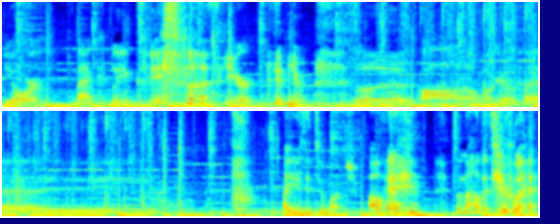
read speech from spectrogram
your MAC Fix, Plus here and you uh, all over your face. I use it too much. Okay, so now that you're wet,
